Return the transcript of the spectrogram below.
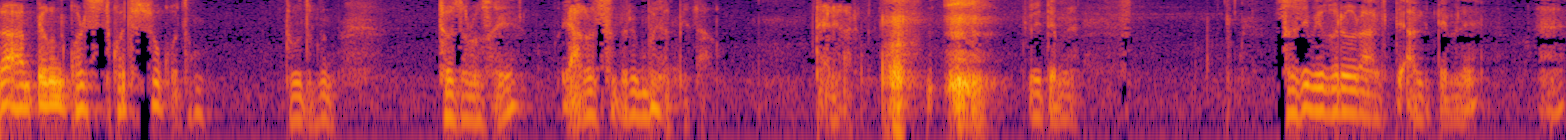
그 고칠 수 없거든. 두둑은 저절로서의 약을 쓰더니 무효입니다. 데려가는. 그렇기 때문에 선생님이 그걸 알 때, 알기 때문에 에?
